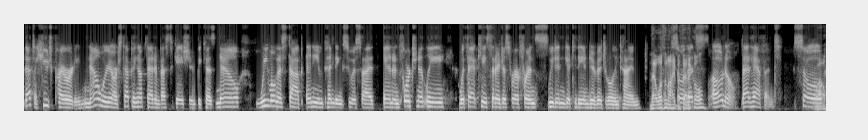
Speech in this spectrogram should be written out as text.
That's a huge priority. Now we are stepping up that investigation because now we want to stop any impending suicide. And unfortunately, with that case that I just referenced, we didn't get to the individual in time. That wasn't a hypothetical. that's- oh, no, that happened. So Wow.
